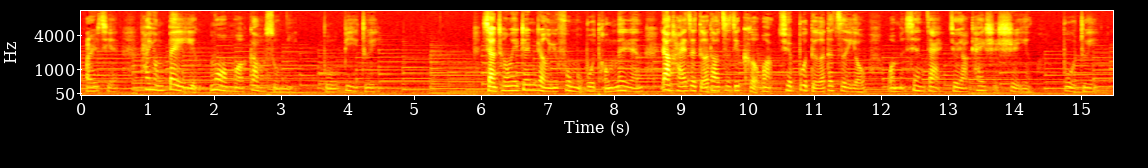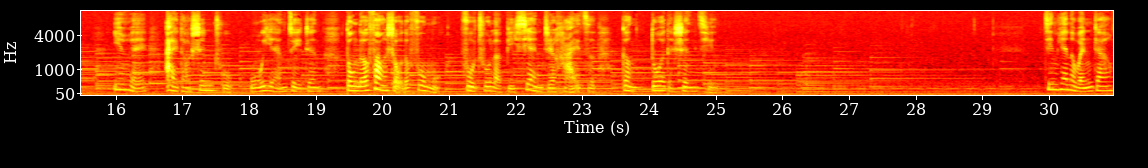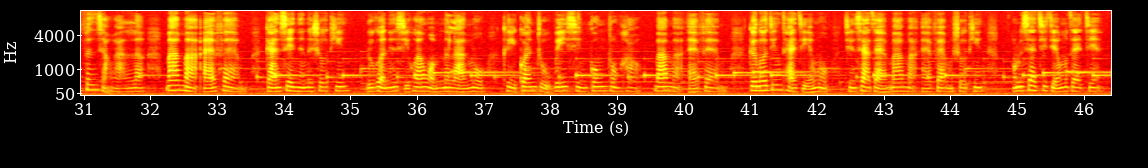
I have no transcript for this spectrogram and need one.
而且他用背影默默告诉你，不必追。”想成为真正与父母不同的人，让孩子得到自己渴望却不得的自由，我们现在就要开始适应，不追，因为爱到深处无言最真。懂得放手的父母，付出了比限制孩子更多的深情。今天的文章分享完了，妈妈 FM，感谢您的收听。如果您喜欢我们的栏目，可以关注微信公众号“妈妈 FM”，更多精彩节目，请下载“妈妈 FM” 收听。我们下期节目再见。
